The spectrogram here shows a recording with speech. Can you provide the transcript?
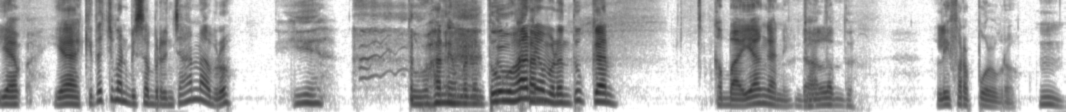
ya ya kita cuman bisa berencana bro. Iya. Tuhan yang menentukan. Tuhan yang menentukan. Kebayang gak nih? dalam tuh. Liverpool bro. Hmm.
